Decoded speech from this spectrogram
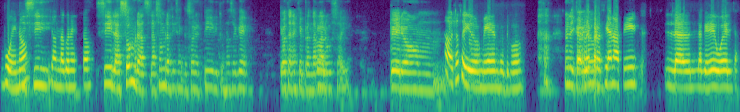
bueno, sí, ¿qué onda con esto? sí, las sombras, las sombras dicen que son espíritus, no sé qué. Que vos tenés que prender la luz ahí. Pero mm, No, yo seguí durmiendo, tipo, no le cerré persiana así, la, la quedé de vuelta.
